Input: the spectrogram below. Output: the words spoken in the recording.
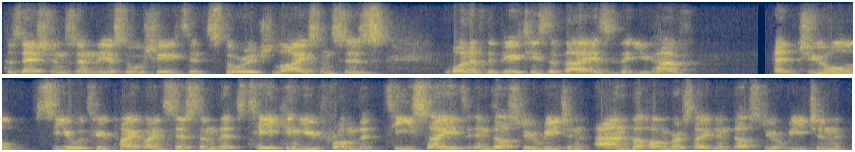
possessions in the associated storage licenses. One of the beauties of that is that you have a dual CO2 pipeline system that's taking you from the Teesside industrial region and the Humberside industrial region,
